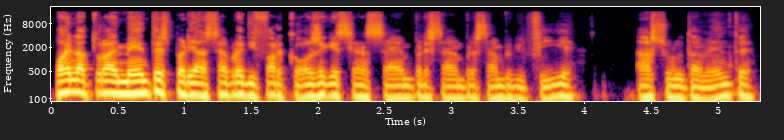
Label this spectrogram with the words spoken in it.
poi naturalmente speriamo sempre di fare cose che siano sempre, sempre, sempre più fighe. Assolutamente.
